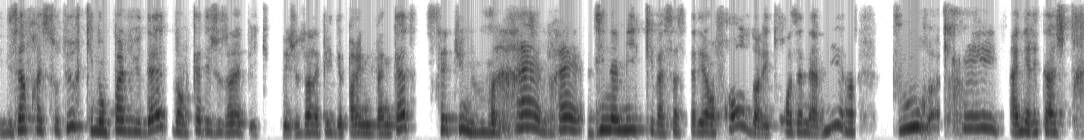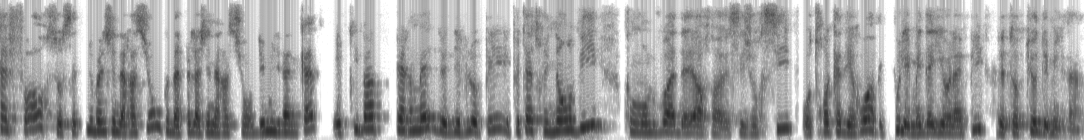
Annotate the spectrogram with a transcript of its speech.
des infrastructures qui n'ont pas lieu d'être dans le cas des Jeux Olympiques. Les Jeux Olympiques de Paris 2024, c'est une vraie, vraie dynamique qui va s'installer en France dans les trois années à venir hein, pour créer un héritage très fort sur cette nouvelle génération qu'on appelle la génération 2024 et qui va permettre de développer peut-être une envie, comme on le voit d'ailleurs euh, ces jours-ci, au Trocadéro avec tous les médaillés olympiques de Tokyo 2020.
